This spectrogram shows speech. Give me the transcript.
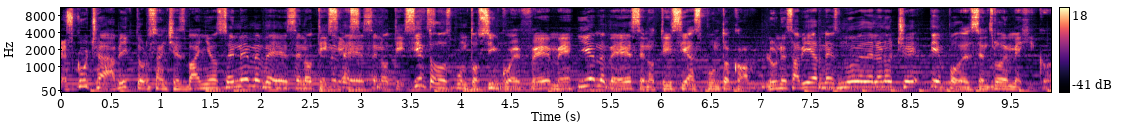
Escucha a Víctor Sánchez Baños en MBS Noticias. MBS Noticias 102.5 FM y MBSNoticias.com. Lunes a viernes, 9 de la noche, tiempo del centro de México.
